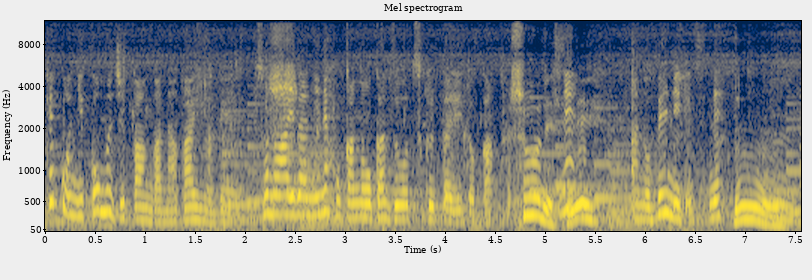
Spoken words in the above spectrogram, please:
結構煮込む時間が長いのでその間にね他のおかずを作ったりとか。そうですね、ね、あの便利ですね。うん、うん。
